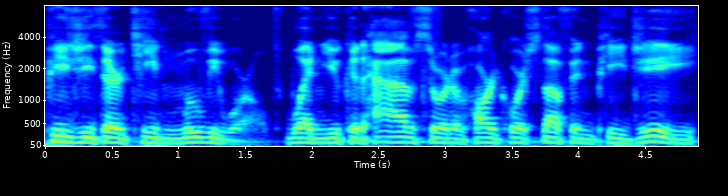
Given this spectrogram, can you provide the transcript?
PG thirteen movie world when you could have sort of hardcore stuff in PG.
